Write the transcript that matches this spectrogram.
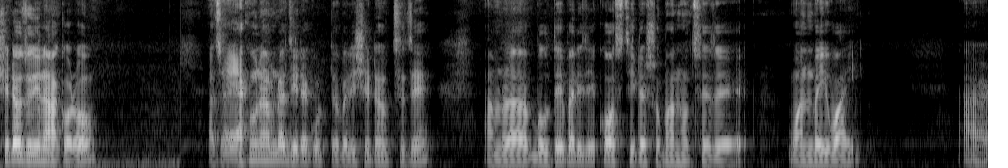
সেটাও যদি না করো আচ্ছা এখন আমরা যেটা করতে পারি সেটা হচ্ছে যে, আমরা বলতেই পারি যে কস থিটার সমান হচ্ছে যে ওয়ান বাই ওয়াই আর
